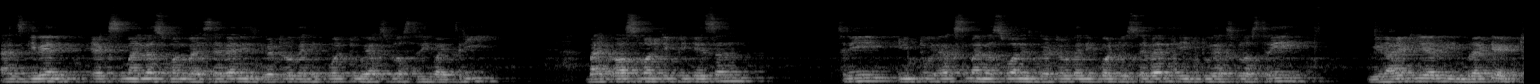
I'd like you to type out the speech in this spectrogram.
As given x minus 1 by 7 is greater than equal to x plus 3 by 3. By cross multiplication 3 into x minus 1 is greater than equal to 7 into x plus 3 we write here in bracket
